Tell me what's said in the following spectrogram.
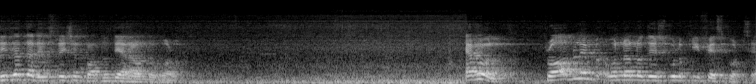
this are the registration পদ্ধতি অ্যারাউন্ড দ্য ওয়ার্ল্ড এখন প্রবলেম অন্যান্য দেশগুলো কি ফেস করছে?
